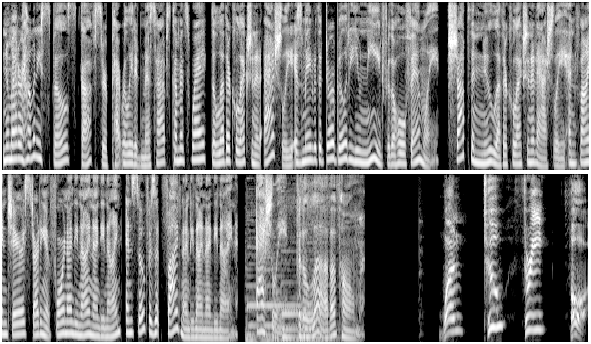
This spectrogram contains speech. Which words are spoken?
No matter how many spills, scuffs, or pet related mishaps come its way, the leather collection at Ashley is made with the durability you need for the whole family. Shop the new leather collection at Ashley and find chairs starting at $499.99 and sofas at $599.99. Ashley, for the love of home. One, two, three, four.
